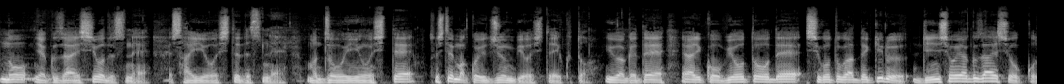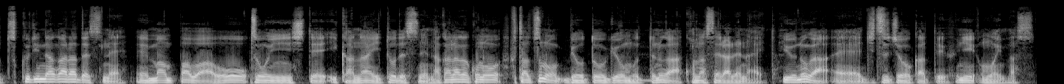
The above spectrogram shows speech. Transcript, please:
の薬剤師をですね、採用してですね、まあ増員をして、そしてまあこういう準備をしていくと。いうわけで、やはりこう病棟で仕事ができる臨床薬剤師をこう作りながらですね、マンパワーを増員していかないとですね、なかなかこの2つの病棟業務っていうのがこなせられないというのが、えー、実情かというふうに思います。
